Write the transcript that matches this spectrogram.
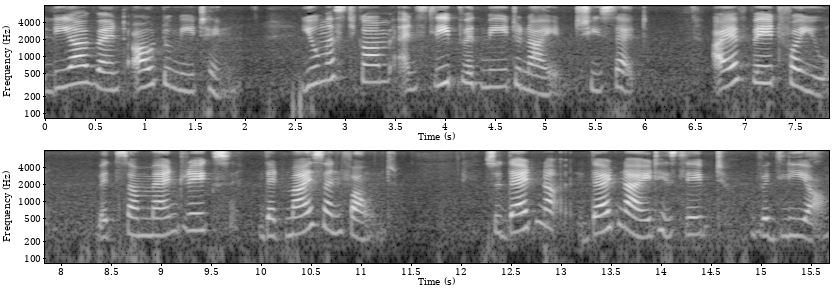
Leah went out to meet him. You must come and sleep with me tonight, she said. I have paid for you with some mandrakes that my son found. So that, that night he slept with Leah.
